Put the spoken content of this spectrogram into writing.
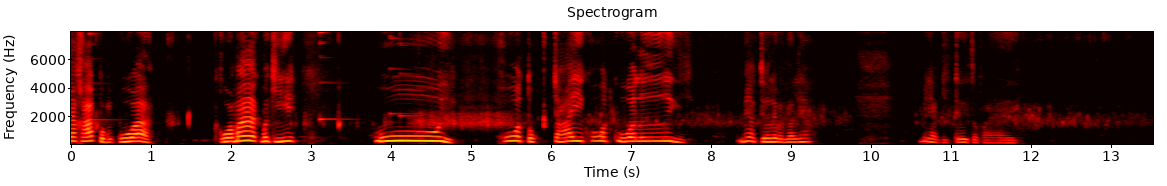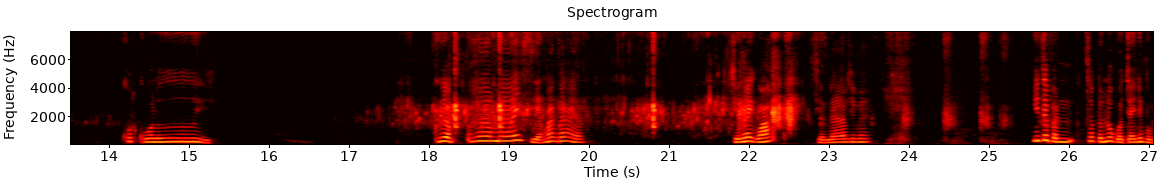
นะครับ ผมกลัว กลัวมากเมื่อกี้หูยโคตรตกใจโคตรกลัวเลย ไม่อยากเจออะไรแบบนั้นแล้ว ไม่อยากอีกเจออีกต่อไปโคตรกลัวเลย เกือบห้าไม้เสียงบ้างก็ได้นะเสียงอะไรวะ เสียงน้ำใช่ไหมนี่ถ้าเป็นถ้าเป็นลูกหัวใจนี่ผม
